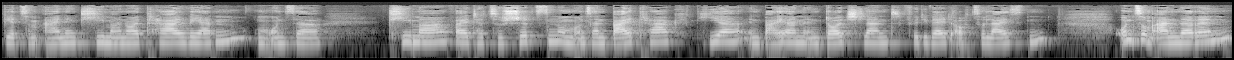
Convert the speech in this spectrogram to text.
wir zum einen klimaneutral werden, um unser Klima weiter zu schützen, um unseren Beitrag hier in Bayern, in Deutschland für die Welt auch zu leisten. Und zum anderen,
